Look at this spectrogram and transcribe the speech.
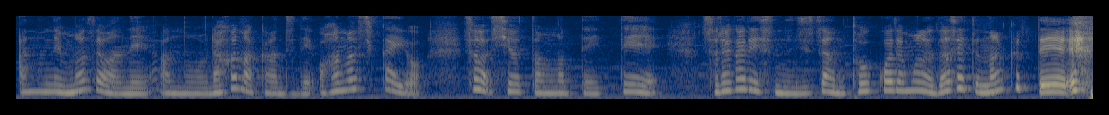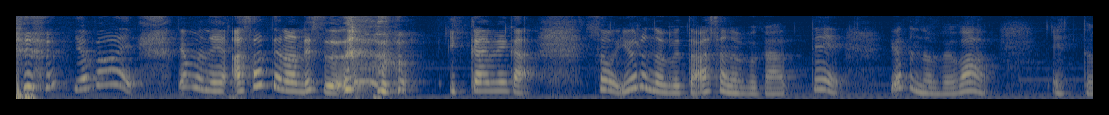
あのねまずはねあのラフな感じでお話し会をそうしようと思っていてそれがですね実は投稿でまだ出せてなくて。やばい。でもねあさってなんです。1回目が。そう夜の部と朝の部があって夜の部はえっと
